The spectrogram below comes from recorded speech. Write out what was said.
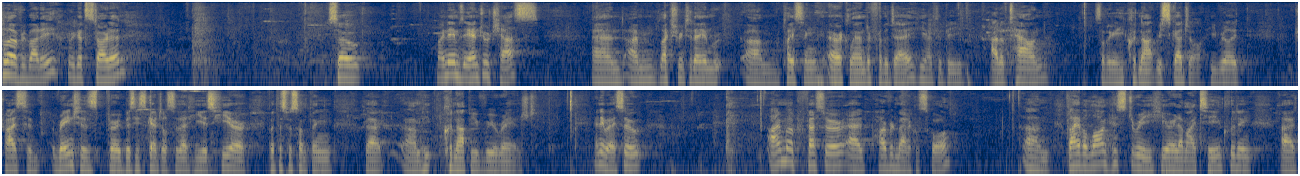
Hello, everybody. We get started. So, my name is Andrew Chess, and I'm lecturing today and um, replacing Eric Lander for the day. He had to be out of town, something he could not reschedule. He really tries to arrange his very busy schedule so that he is here, but this was something that um, he could not be rearranged. Anyway, so I'm a professor at Harvard Medical School. Um, but I have a long history here at MIT, including uh,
